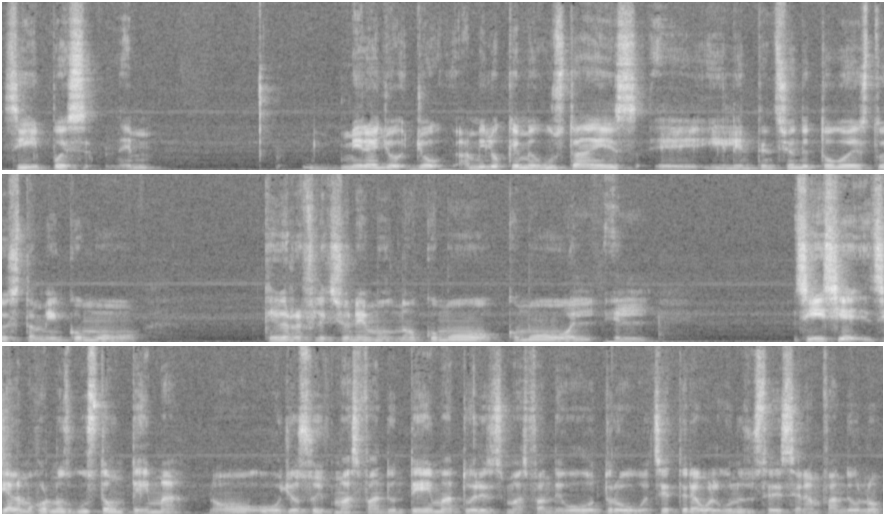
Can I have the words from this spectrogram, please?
Sí, pues... Eh Mira, yo, yo, a mí lo que me gusta es, eh, y la intención de todo esto es también como que reflexionemos, ¿no? Como, como el sí, sí, sí, a lo mejor nos gusta un tema, ¿no? O yo soy más fan de un tema, tú eres más fan de otro, o etcétera, o algunos de ustedes serán fan de uno.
